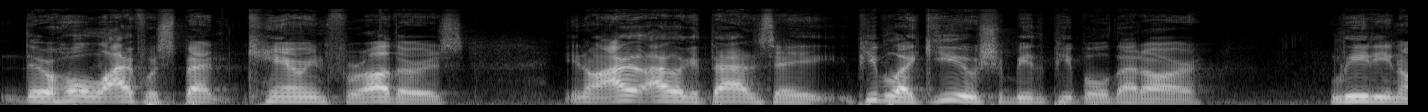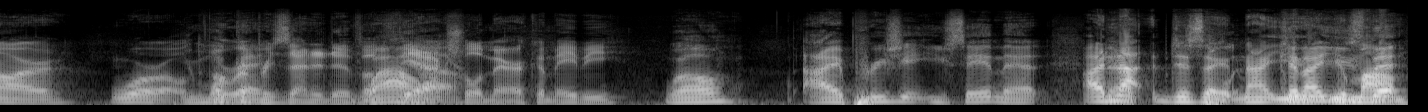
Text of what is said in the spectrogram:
their whole life was spent caring for others. You know, I, I look at that and say people like you should be the people that are leading our world. You're more Okay. representative Wow. of the Yeah. actual America, maybe. Well, I appreciate you saying that. I Now, not just like not you, can I your use mom.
